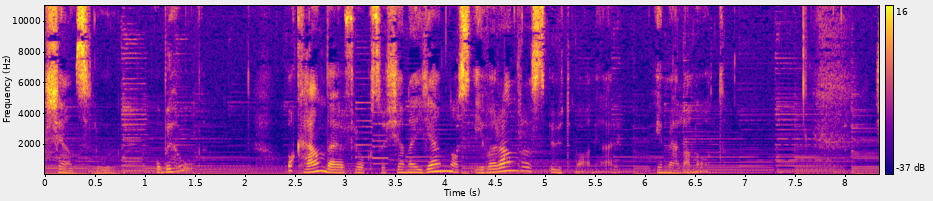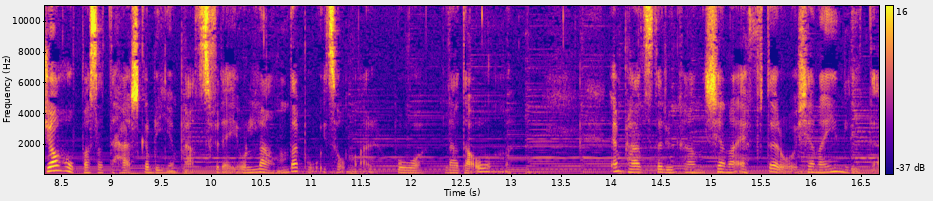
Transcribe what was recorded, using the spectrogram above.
känslor och behov och kan därför också känna igen oss i varandras utmaningar emellanåt. Jag hoppas att det här ska bli en plats för dig att landa på i sommar och ladda om. En plats där du kan känna efter och känna in lite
